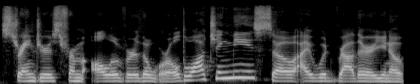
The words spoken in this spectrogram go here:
strangers from all over the world watching me so i would rather you know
